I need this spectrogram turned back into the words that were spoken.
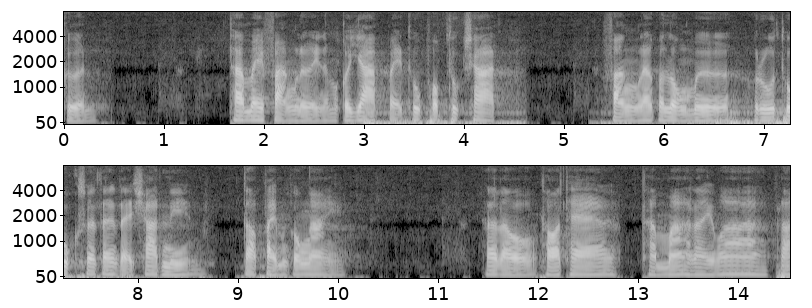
เกิน ถ้าไม่ฟังเลยนะมันก็ยากไปทุกภพทุกชาติ ฟังแล้วก็ลงมือรู้ทุกข์ซะตั้งแต่ชาตินี้ ต่อไปมันก็ง่าย ถ้าเราท้อแท้ธรรมะอะไรว่าพระ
